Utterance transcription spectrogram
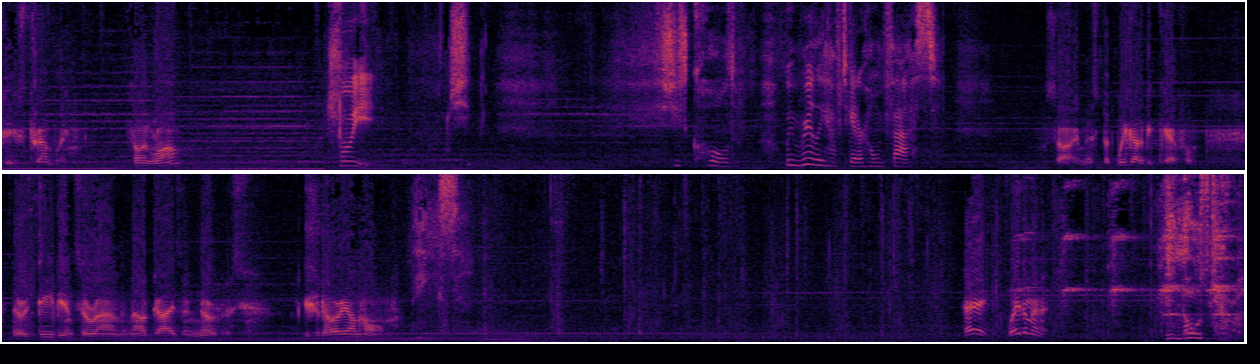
She's trembling. Something wrong? 추위. She. She's cold. We really have to get her home fast. Sorry, miss, but we gotta be careful. There are deviants around and our guys are nervous. You should hurry on home. Thanks. Hey, wait a minute. He knows, Kara.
